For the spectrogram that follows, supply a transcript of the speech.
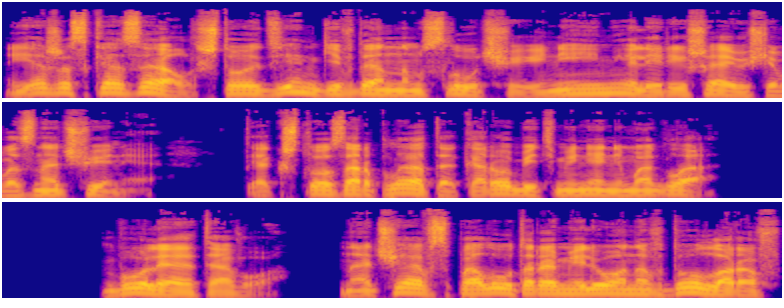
Я же сказал, что деньги в данном случае не имели решающего значения, так что зарплата коробить меня не могла. Более того, начав с полутора миллионов долларов,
